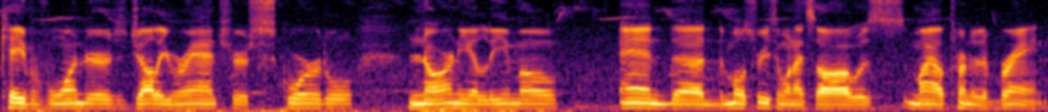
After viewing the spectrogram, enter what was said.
Cave of Wonders, Jolly Rancher, Squirtle, Narnia Limo, and uh, the most recent one I saw was My Alternative Brain,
